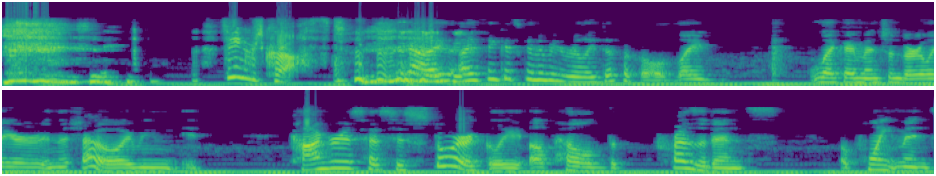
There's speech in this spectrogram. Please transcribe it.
Fingers crossed. yeah, I, I, think it's going to be really difficult. Like, like I mentioned earlier in the show, I mean, it, Congress has historically upheld the president's appointment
